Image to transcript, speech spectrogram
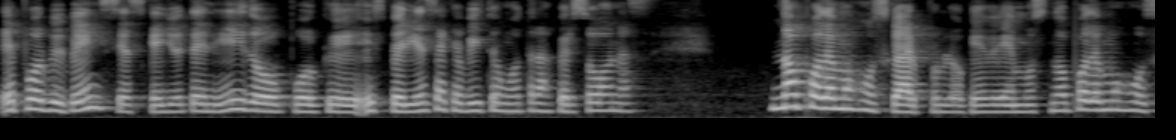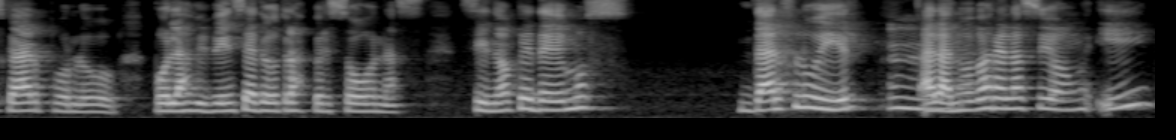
es por vivencias que yo he tenido, porque experiencias que he visto en otras personas. No podemos juzgar por lo que vemos, no podemos juzgar por, lo, por las vivencias de otras personas sino que debemos dar fluir a la nueva relación y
